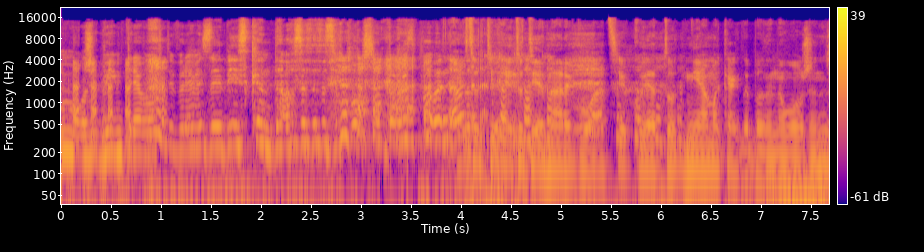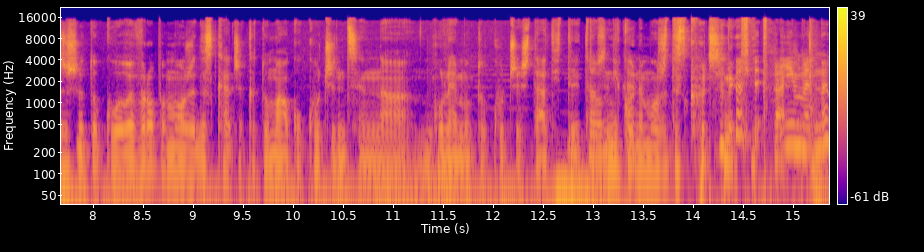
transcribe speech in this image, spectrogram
Може би им трябва още време за един скандал, за да започнат да го споменават. Ето ти, ето ти една регулация, която няма как да бъде наложена, защото ако Европа може да скача като малко кученце на големото куче щатите, то Точно никой така. не може да скочи на Китай. Именно.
